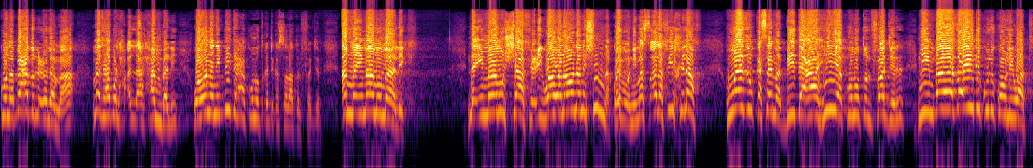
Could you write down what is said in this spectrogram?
kuna baadhi ulama madhhabu alhanbali waona ni bid'a kunut katika salatu alfajr. Ama imamu malik na imamu shafii wao wanaona ni sunna. Kwa hivyo ni masala fi khilaf. Huwezi ukasema bid'a hii ya kunutu alfajr ni mbaya zaidi kuliko uliwati.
